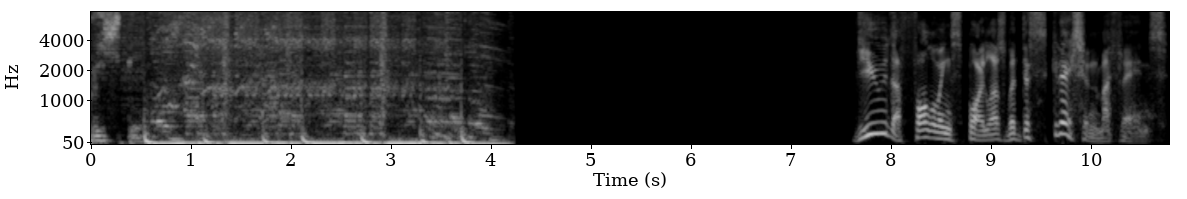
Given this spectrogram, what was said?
Cristo. View the following spoilers with discretion, my friends.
